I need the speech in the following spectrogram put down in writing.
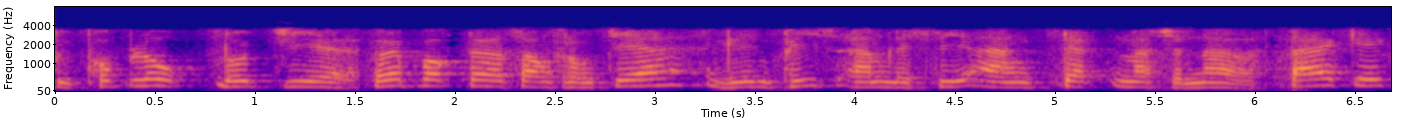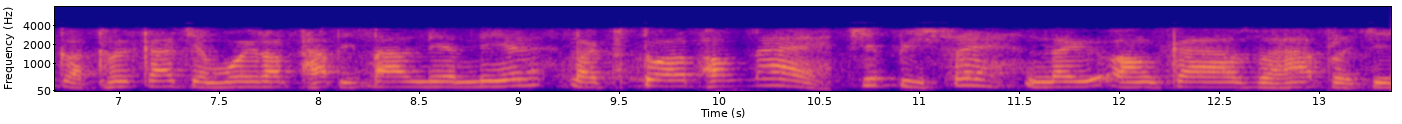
ពិភពលោកដូចជា Reporters Sans Frontières Greenpeace Amnesty International តែគេក៏ធ្វើការជាមួយរដ្ឋាភិបាលនានាដោយផ្ទាល់ផងដែរជាពិសេសនៅអង្គការសហប្រជា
